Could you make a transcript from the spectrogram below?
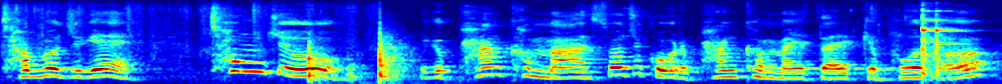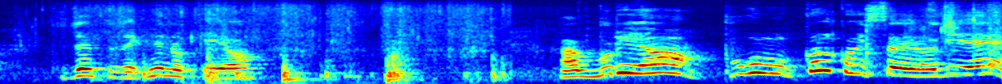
잡아주게 청주 이거 반 컵만 소주컵으로 반 컵만 일단 이렇게 부어서 두적두적 해놓을게요. 아 물이요 부글부글 끓고 있어요. 여기에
